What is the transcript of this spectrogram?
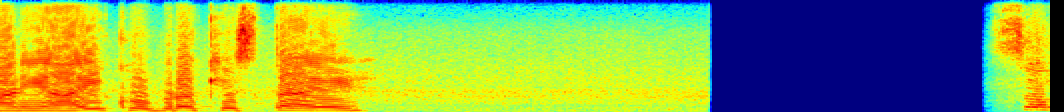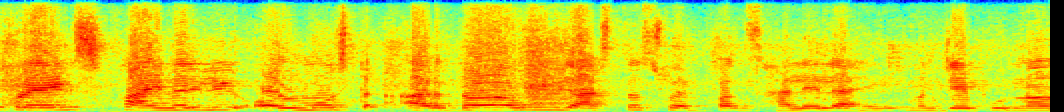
आणि आई खोबरं खिस्त आहे सो फ्रेंड्स फायनली ऑलमोस्ट अर्धाहून जास्त स्वयंपाक झालेला आहे. म्हणजे पूर्ण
